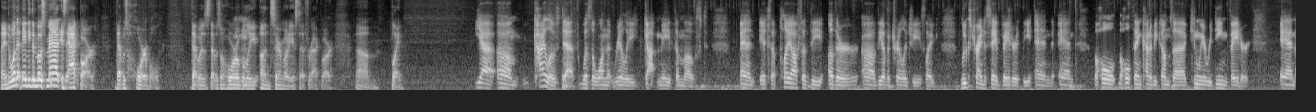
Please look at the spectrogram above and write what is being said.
and the one that made me the most mad is Ackbar. That was horrible. That was that was a horribly unceremonious death for Ackbar. Um, Blaine. Yeah, um, Kylo's death was the one that really got me the most, and it's a play off of the other uh, the other trilogies. Like Luke's trying to save Vader at the end, and the whole the whole thing kind of becomes a can we redeem Vader? And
